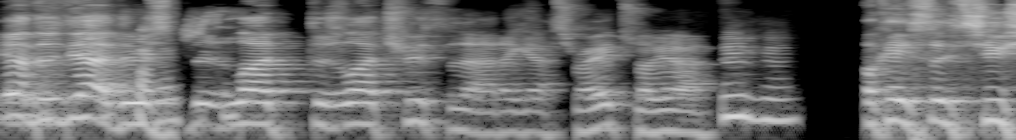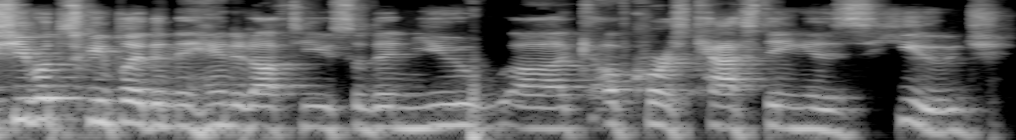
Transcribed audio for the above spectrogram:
Yeah, there's, yeah. There's there's a lot there's a lot of truth to that, I guess, right? So yeah. Mm-hmm. Okay, so she, she wrote the screenplay, then they hand it off to you. So then you, uh, of course, casting is huge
